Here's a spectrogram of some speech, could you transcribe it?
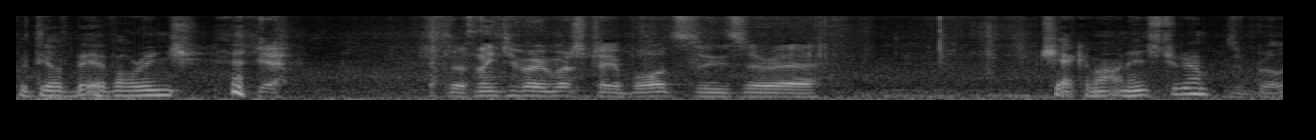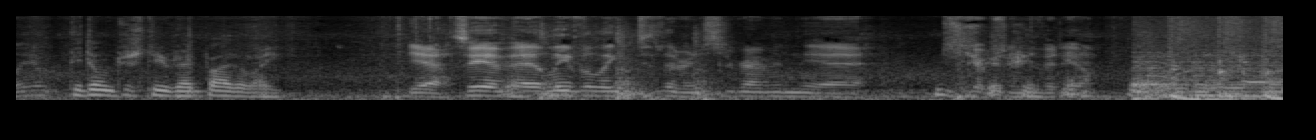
with the odd bit of orange. yeah. So thank you very much, Trade Boards. These are uh, Check them out on Instagram. these are brilliant. They don't just do red, by the way. Yeah. So yeah, uh, leave a link to their Instagram in the uh, description of the video. yeah.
